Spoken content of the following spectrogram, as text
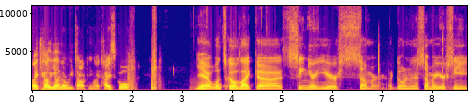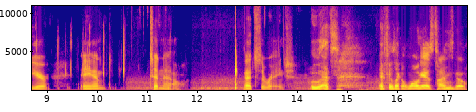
Like, how young are we talking? Like high school? Yeah, let's go like uh senior year summer, like going in the summer year, senior year, and to now. That's the range. Ooh, that's that feels like a long ass time ago.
